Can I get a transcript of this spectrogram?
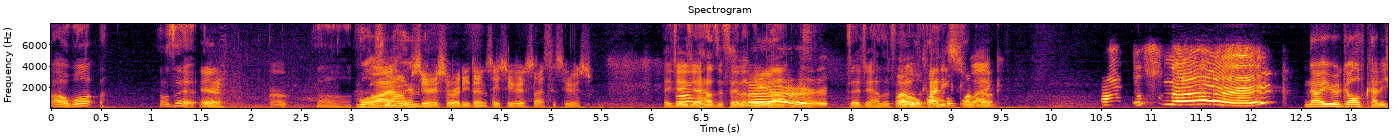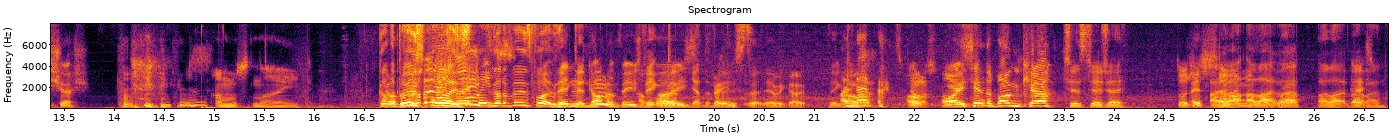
Oh, what? That was it. Yeah. Oh. What's Wow. I'm serious already. Don't say serious. I say serious. Hey JJ, how's it feel at the back? JJ, how's it feel Well, at the back? Caddy Wonder. swag. No, you're a golf caddy. Shush. I'm a snake. Got the Got boost, the boys. boost, boys. Got the boost, boys. Vic Didn't didn't. got the boost, Vic boys. didn't get the Straight boost. into. There we go. Vic, I oh. never. Oh, Oh, oh he's hit the bunker. Cheers, JJ. Dodges I, li- I like that. I like that, Yes, man.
